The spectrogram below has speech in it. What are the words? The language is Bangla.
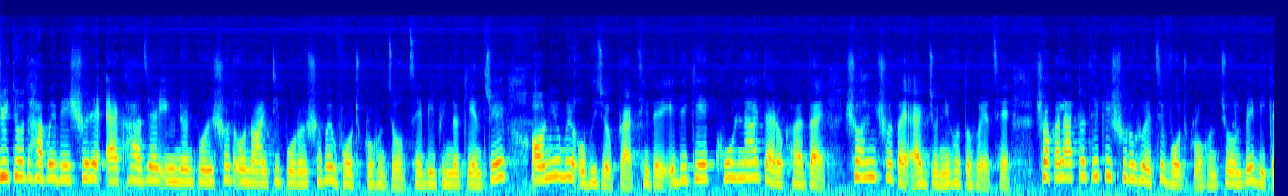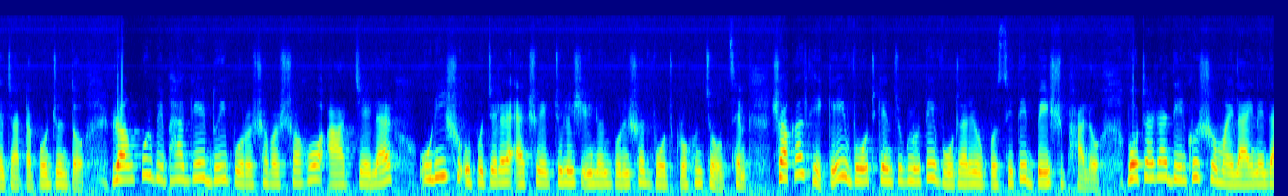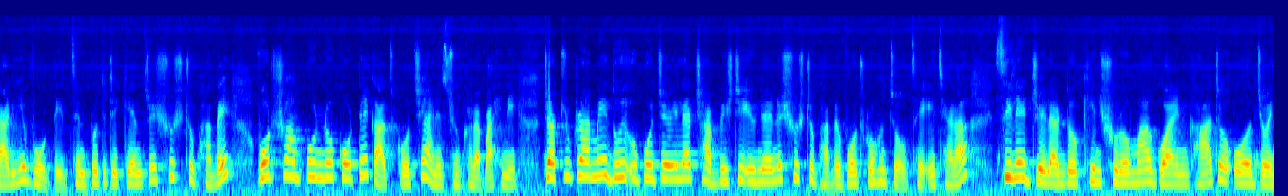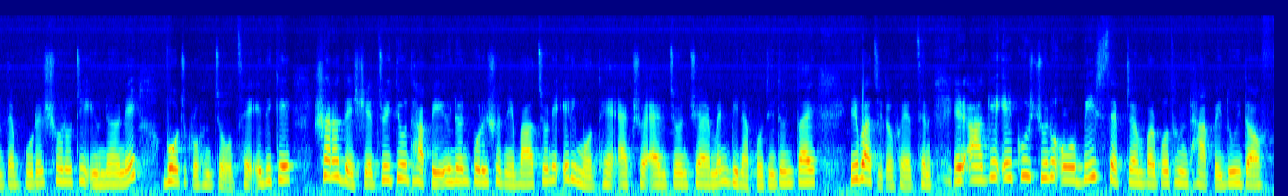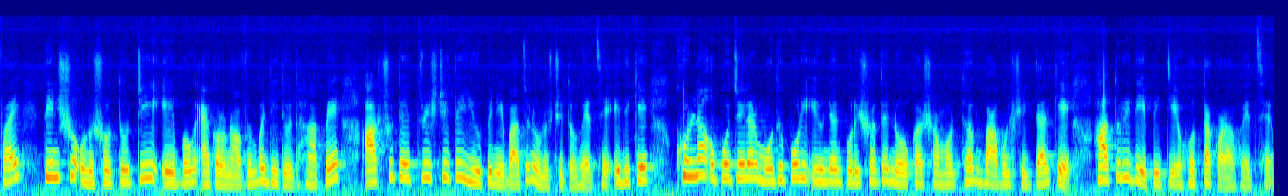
তৃতীয় ধাপে দেশের এক হাজার ইউনিয়ন পরিষদ ও নয়টি পৌরসভায় ভোট গ্রহণ চলছে। বিভিন্ন কেন্দ্রে অনিয়মের অভিযোগ প্রার্থীদের। এদিকে খুলনার তেরোখাদায় সহিংসতায় একজন নিহত হয়েছে। সকাল আটটা থেকে শুরু হয়েছে ভোট গ্রহণ। চলবে বিকেল চারটা পর্যন্ত। রংপুর বিভাগের দুই পৌরসভা সহ আট জেলার উনিশ উপজেলার একশো একচল্লিশ ইউনিয়ন পরিষদ ভোট গ্রহণ চলছে। সকাল থেকেই ভোট কেন্দ্রগুলোতে ভোটারের উপস্থিতি বেশ ভালো। ভোটাররা দীর্ঘ সময় লাইনে দাঁড়িয়ে ভোট দিচ্ছেন। প্রতিটি কেন্দ্রে সুষ্ঠুভাবে ভোট সম্পূর্ণ করতে কাজ করছে আইন শৃঙ্খলা বাহিনী। চট্টগ্রামে দুই উপজেলার ছাব্বিশটি ইউনিয়নে সুষ্ঠুভাবে ভোট গ্রহণ চলছে। এছাড়া সিলেট জেলার দক্ষিণ সুরমা, গোয়াইনঘাট ও জৈন্তাপুরের ষোলোটি ইউনিয়নে ভোট গ্রহণ চলছে। এদিকে সারা দেশে তৃতীয় ধাপে ইউনিয়ন পরিষদ নির্বাচনে এরই মধ্যে একশো একজন চেয়ারম্যান বিনা প্রতিদ্বন্দ্বিতায় নির্বাচিত হয়েছেন। এর আগে একুশ জুন ও বিশ সেপ্টেম্বর প্রথম ধাপে দুই দফায় তিনশো উনসত্তরটি এবং এগারো নভেম্বর দ্বিতীয় ধাপে আটশো তেত্রিশটিতে ইউপি নির্বাচন অনুষ্ঠিত হয়েছে। এদিকে খুলনা উপজেলার মধুপুরী ইউনিয়ন পরিষদের নৌকা সমর্থক বাবুল শিকদারকে হাতুড়ি দিয়ে পিটিয়ে হত্যা করা হয়েছে।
